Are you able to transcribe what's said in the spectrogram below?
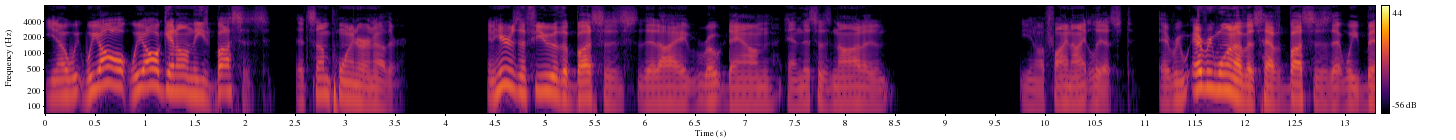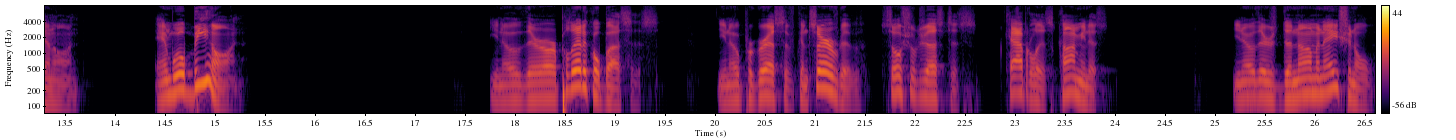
you know, we, we all we all get on these buses at some point or another. And here's a few of the buses that I wrote down, and this is not a you know a finite list. Every every one of us has buses that we've been on, and will be on. You know, there are political buses. You know, progressive, conservative, social justice, capitalist, communist. You know, there's denominational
